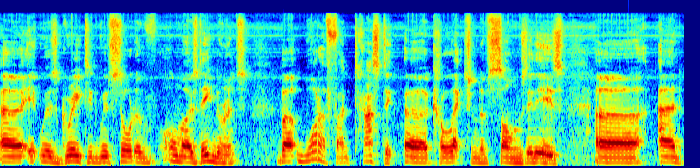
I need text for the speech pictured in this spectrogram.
Uh, it was greeted with sort of almost ignorance. But what a fantastic uh, collection of songs it is. Uh, and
